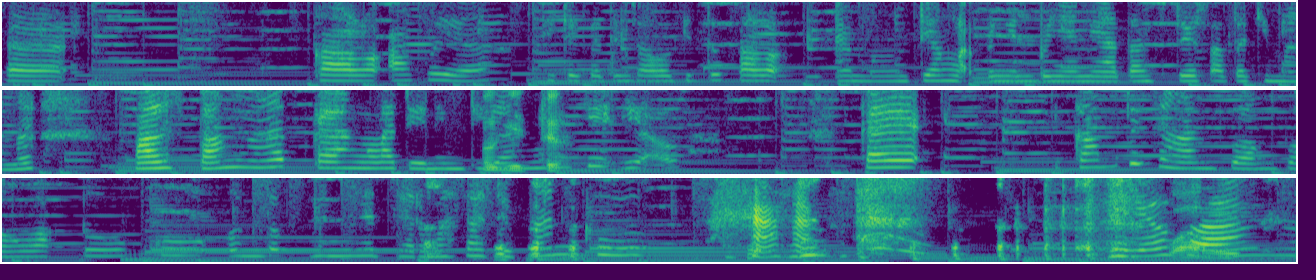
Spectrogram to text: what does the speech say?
eh, kalau aku ya dideketin cowok gitu kalau emang dia nggak pengen punya niatan serius atau gimana males banget kayak ngeladenin dia Oh, gitu. Mungkin, ya kayak kamu tuh jangan buang-buang waktuku untuk mengejar masa depanku iya Wow. banget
